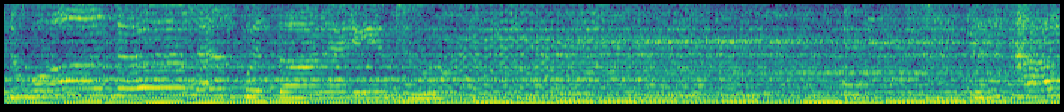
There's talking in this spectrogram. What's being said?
in a wonderland without angels. That is how.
